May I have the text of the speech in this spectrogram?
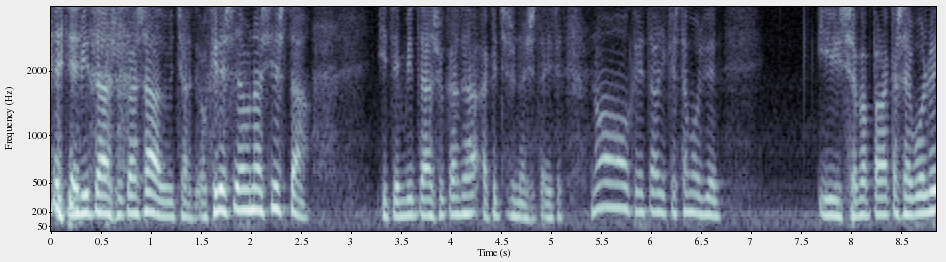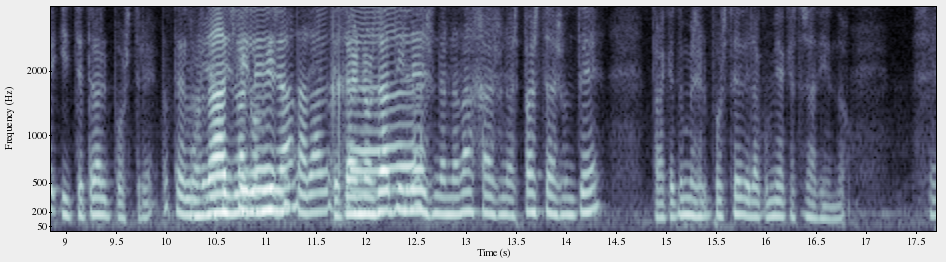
Y te invita a su casa a ducharte. ¿O quieres una siesta? Y te invita a su casa a que eches una siesta. Y dice, no, ¿qué tal? Y que estamos bien. Y se va para casa y vuelve y te trae el postre. Te trae los la dátiles, comida, naranjas. te traen unos dátiles, unas naranjas, unas pastas, un té, para que tomes el postre de la comida que estás haciendo. Sí.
